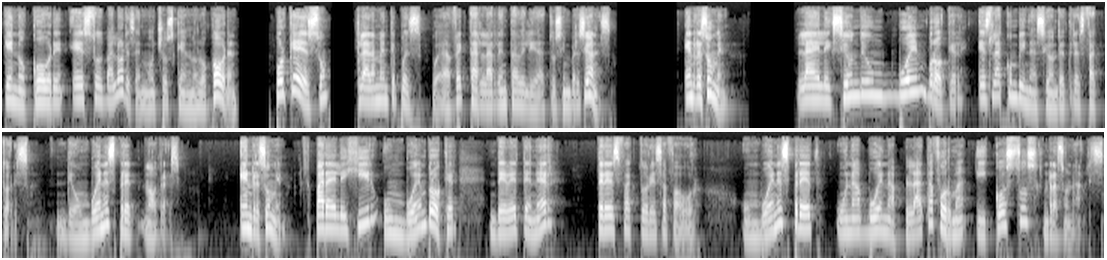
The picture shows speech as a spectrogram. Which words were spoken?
que no cobren estos valores, hay muchos que no lo cobran, porque esto claramente pues, puede afectar la rentabilidad de tus inversiones. En resumen, la elección de un buen broker es la combinación de tres factores. De un buen spread, no otras. En resumen, para elegir un buen broker debe tener tres factores a favor. Un buen spread, una buena plataforma y costos razonables.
